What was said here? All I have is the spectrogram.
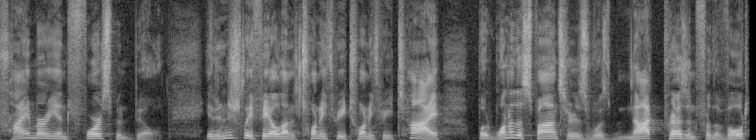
primary enforcement bill. It initially failed on a 23 23 tie, but one of the sponsors was not present for the vote.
